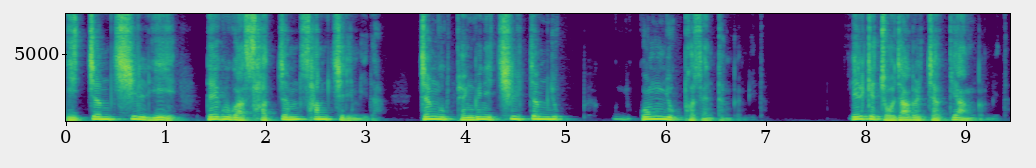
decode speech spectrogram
2.72 대구가 4.37입니다. 전국 평균이 7.06%인 겁니다. 이렇게 조작을 적게 한 겁니다.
